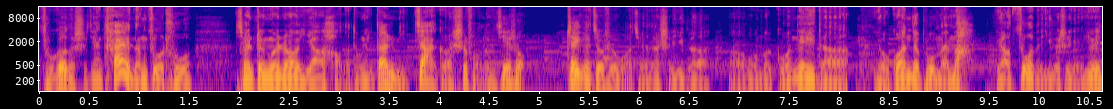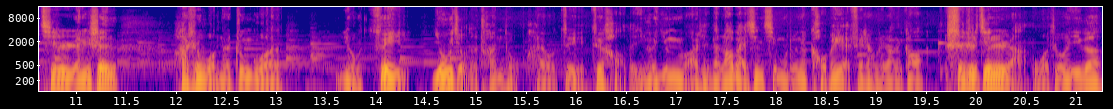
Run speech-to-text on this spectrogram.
足够的时间，它也能做出像正官庄一样好的东西，但是你价格是否能接受？这个就是我觉得是一个呃，我们国内的有关的部门吧要做的一个事情，因为其实人参还是我们中国有最悠久的传统，还有最最好的一个应用，而且在老百姓心目中的口碑也非常非常的高。时至今日啊，我作为一个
